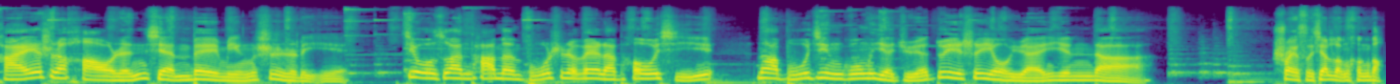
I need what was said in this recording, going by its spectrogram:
还是好人前辈明事理。就算他们不是为了偷袭，那不进攻也绝对是有原因的。帅死仙冷哼道：“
